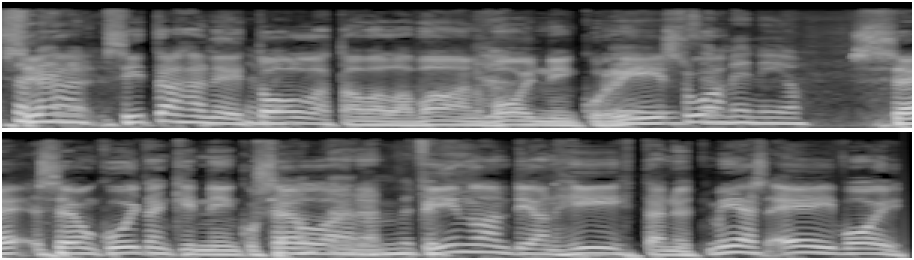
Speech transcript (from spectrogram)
Se sehän, meni. Sitähän ei Se tolla tavalla vaan voi niinku riisua. Ei, se meni jo. Se, se on kuitenkin niinku on sellainen, mytys. Finlandian hiihtänyt mies ei voi,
